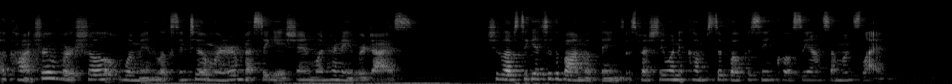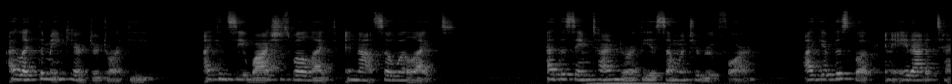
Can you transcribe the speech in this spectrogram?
A controversial woman looks into a murder investigation when her neighbor dies. She loves to get to the bottom of things, especially when it comes to focusing closely on someone's life. I like the main character, Dorothy. I can see why she's well liked and not so well liked. At the same time, Dorothy is someone to root for. I give this book an 8 out of 10.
